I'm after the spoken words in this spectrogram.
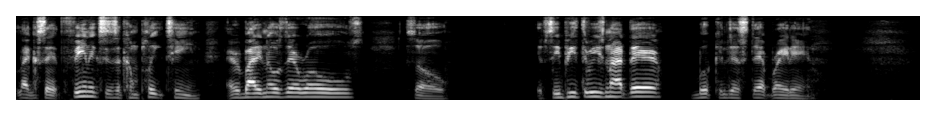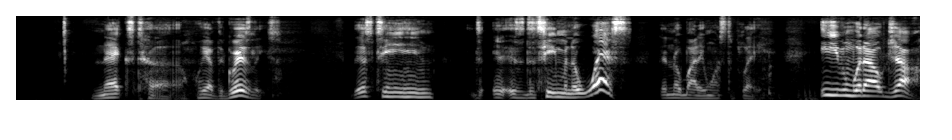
like I said, Phoenix is a complete team. Everybody knows their roles. So if CP3 is not there, Book can just step right in. Next, uh, we have the Grizzlies. This team is the team in the West that nobody wants to play. Even without Ja.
